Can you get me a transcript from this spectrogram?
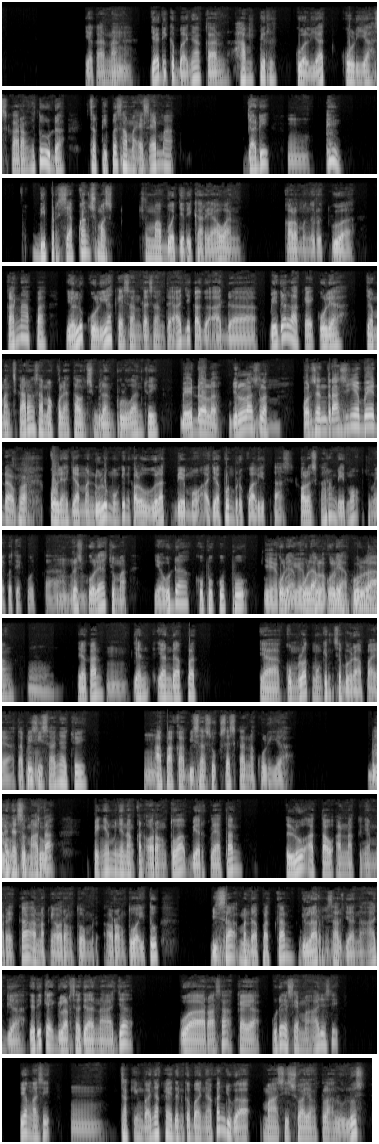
ya kan nah Mm. jadi kebanyakan hampir gue lihat kuliah sekarang itu udah setipe sama SMA jadi Mm. dipersiapkan cuma cuma buat jadi karyawan kalau menurut gua karena apa ya lu kuliah kayak santai-santai aja kagak ada beda lah kayak kuliah zaman sekarang sama kuliah tahun 90-an cuy Beda lah, jelas lah. Hmm. Konsentrasinya beda, Pak. kuliah zaman dulu mungkin kalau gue lihat demo aja pun berkualitas kalau sekarang demo cuma ikut-ikutan Mm-mm. terus kuliah cuma ya udah kupu-kupu Iya, kuliah pulang kuliah pulang Hmm. ya kan Hmm. yang yang dapat ya kumlot mungkin seberapa ya tapi Hmm. sisanya cuy Hmm. apakah bisa sukses karena kuliah Belum hanya tentu. semata pengen menyenangkan orang tua biar kelihatan lu atau anaknya mereka anaknya orang tua orang tua itu bisa mendapatkan gelar sarjana aja jadi kayak gelar sarjana aja gua rasa kayak udah SMA aja sih ya nggak sih Hmm. saking banyak ya dan kebanyakan juga mahasiswa yang telah lulus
